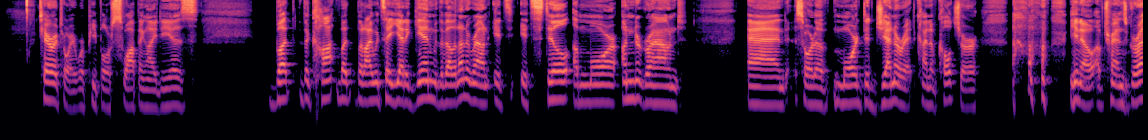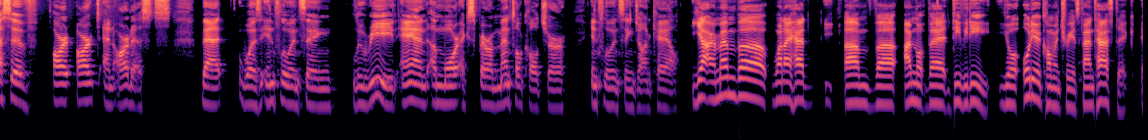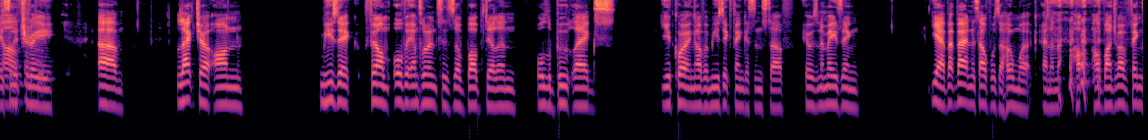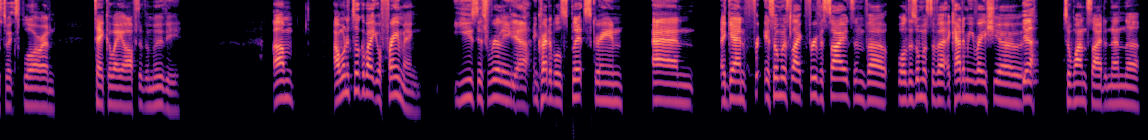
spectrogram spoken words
territory where people are swapping ideas. But the con- but but I would say yet again with the Velvet Underground, it's it's still a more underground and sort of more degenerate kind of culture, you know, of transgressive art art and artists that was influencing Lou Reed and a more experimental culture influencing John Cale. Yeah, I remember when I had um the I'm Not There DVD, your audio commentary is fantastic. It's oh, literally um lecture on music, film, all the influences of Bob Dylan, all the bootlegs. You're quoting other music fingers and stuff. It was an amazing yeah, but that in itself was a homework and a whole, whole bunch of other things to explore and take away after the movie. Um, I want to talk about your framing. You use this really yeah. incredible split screen, and again, it's almost like through the sides and the well, there's almost a academy ratio yeah. to one side, and then the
